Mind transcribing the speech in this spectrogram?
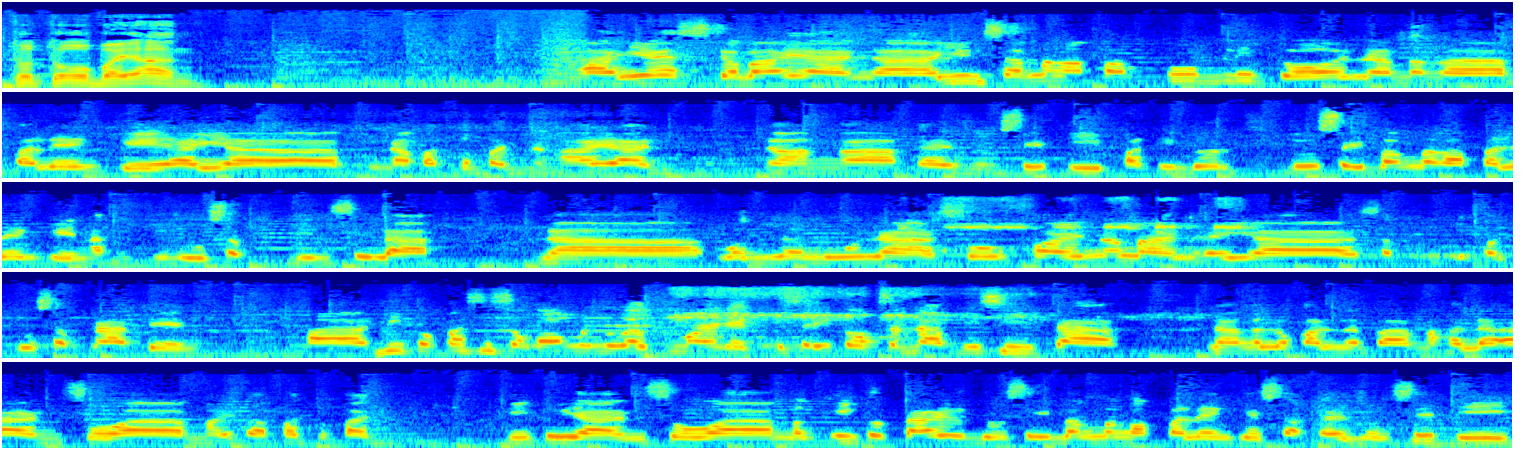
Totoo ba yan? Uh, yes, kabayan. Uh, yun sa mga pampubliko na mga palengke ay uh, pinapatupad na nga yan ng uh, Quezon City. Pati doon, doon sa ibang mga palengke, nakikiusap din sila na wag na muna. So far naman ay uh, sa pag-usap natin, uh, dito kasi sa Commonwealth Market, isa ito sa nabisita ng lokal na pamahalaan. So uh, maipapatupad dito yan. So uh, mag-ikot tayo doon sa ibang mga palengke sa Quezon City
